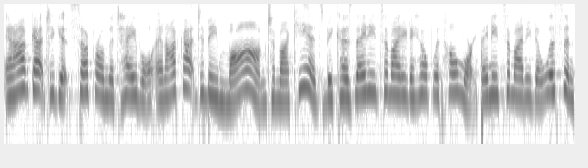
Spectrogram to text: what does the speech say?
and I've got to get supper on the table and I've got to be mom to my kids because they need somebody to help with homework. They need somebody to listen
